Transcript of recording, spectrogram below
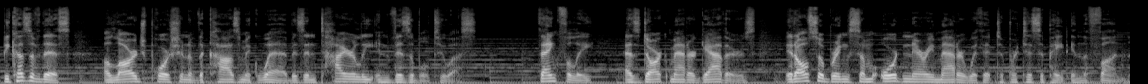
Because of this, a large portion of the cosmic web is entirely invisible to us. Thankfully, as dark matter gathers, it also brings some ordinary matter with it to participate in the fun.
